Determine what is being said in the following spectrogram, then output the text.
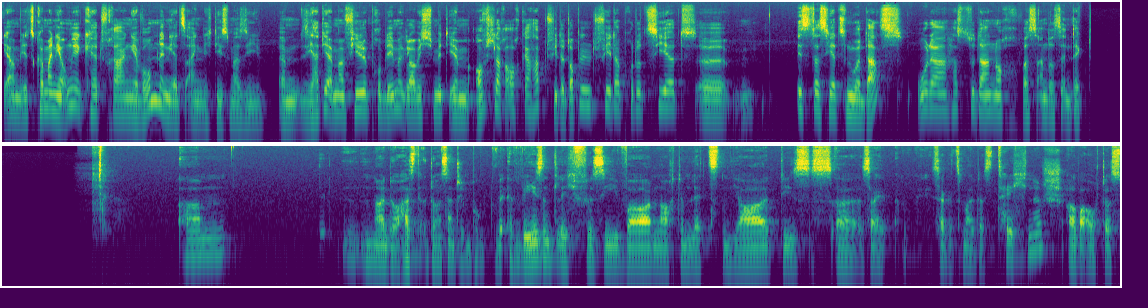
Ja, jetzt kann man ja umgekehrt fragen, ja, warum denn jetzt eigentlich diesmal sie? Ähm, sie hat ja immer viele Probleme, glaube ich, mit ihrem Aufschlag auch gehabt, viele Doppelfehler produziert. Äh, ist das jetzt nur das oder hast du da noch was anderes entdeckt? Ähm, nein, du hast, du hast natürlich einen Punkt. Wesentlich für sie war nach dem letzten Jahr dieses, äh, sei, ich sage jetzt mal, das technisch, aber auch das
